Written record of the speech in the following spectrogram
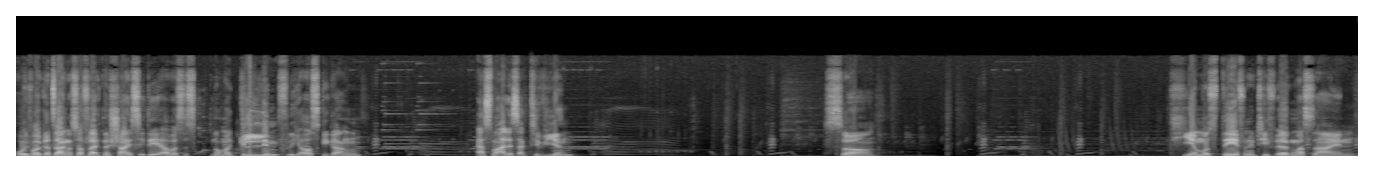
Oh, ich wollte gerade sagen, das war vielleicht eine Scheißidee, aber es ist nochmal glimpflich ausgegangen. Erstmal alles aktivieren. So. Hier muss definitiv irgendwas sein.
